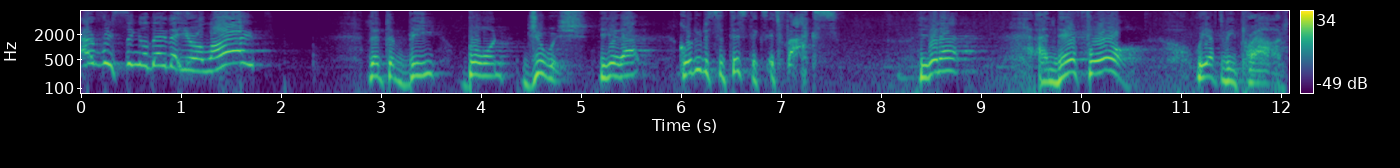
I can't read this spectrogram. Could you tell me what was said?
every single day that you're alive than to be born Jewish. You hear that? Go do the statistics. It's facts. You hear that? And therefore, we have to be proud.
